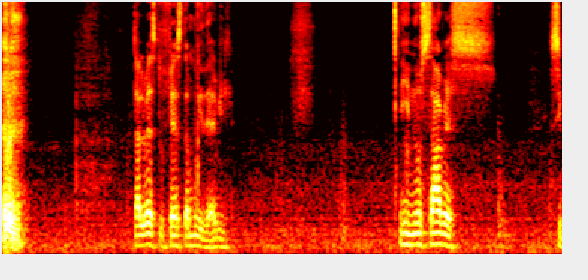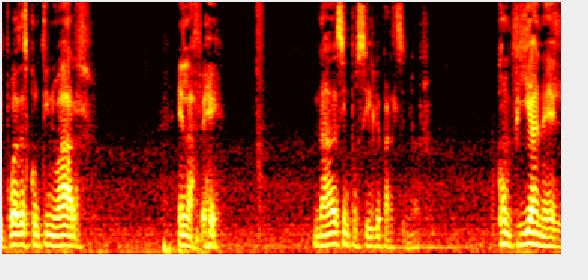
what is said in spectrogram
tal vez tu fe está muy débil y no sabes si puedes continuar en la fe. Nada es imposible para el Señor. Confía en Él.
